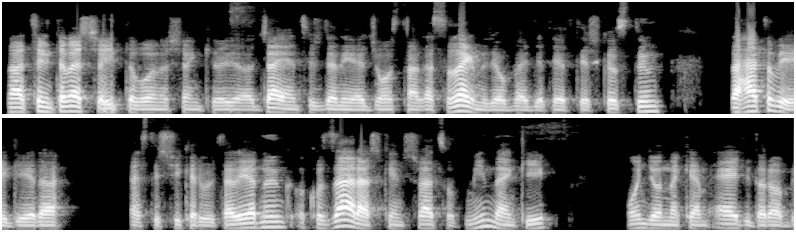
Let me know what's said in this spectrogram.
Hát szerintem ezt se hitte volna senki, hogy a Giants és Daniel Jonesnál lesz a legnagyobb egyetértés köztünk, de hát a végére ezt is sikerült elérnünk, akkor zárásként, srácok, mindenki mondjon nekem egy darab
